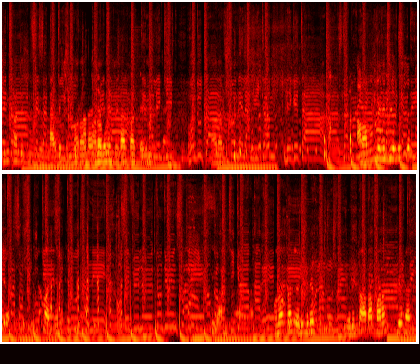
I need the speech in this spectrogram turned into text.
Kimin kardeşini vuruyorsunuz? Kardeşim Arap, Arap, Arap, tutarsan sevinirim ben. Arap. Arabım benim diye bir şey yok. Bak, Ulan ben ölümüne. Ölümde adam bana tutuyor ben.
